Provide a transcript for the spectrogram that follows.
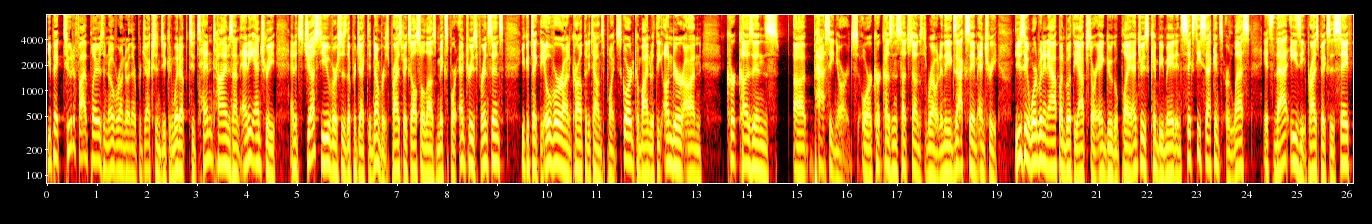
You pick two to five players and over under on their projections. You can win up to 10 times on any entry, and it's just you versus the projected numbers. Prize Picks also allows mixed sport entries. For instance, you could take the over on Karl-Anthony Towns' points scored combined with the under on Kirk Cousins' uh, passing yards or Kirk Cousins touchdowns thrown in the exact same entry. Use the award winning app on both the App Store and Google Play. Entries can be made in 60 seconds or less. It's that easy. Prize Picks is safe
